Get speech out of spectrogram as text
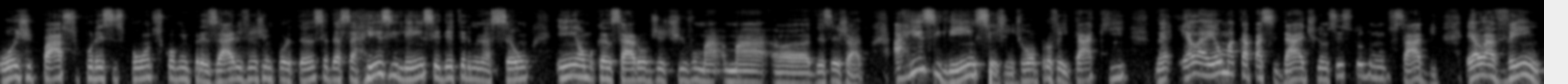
Hoje passo por esses pontos como empresário e vejo a importância dessa resiliência e determinação em alcançar o objetivo uma, uma, uh, desejado. A resiliência, gente, eu vou aproveitar aqui, né? Ela é uma capacidade que eu não sei se todo mundo sabe, ela vem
